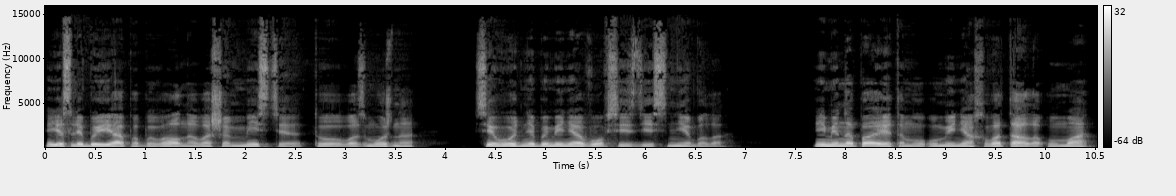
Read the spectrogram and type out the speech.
Если бы я побывал на вашем месте, то, возможно, сегодня бы меня вовсе здесь не было. Именно поэтому у меня хватало ума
